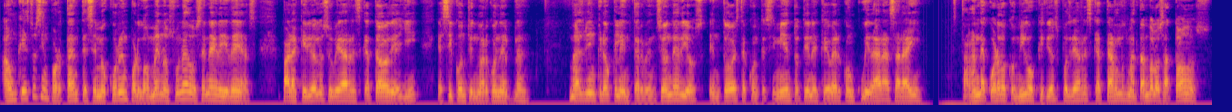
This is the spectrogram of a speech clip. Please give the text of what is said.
Aunque esto es importante, se me ocurren por lo menos una docena de ideas para que Dios los hubiera rescatado de allí y así continuar con el plan. Más bien creo que la intervención de Dios en todo este acontecimiento tiene que ver con cuidar a Sarai. Estarán de acuerdo conmigo que Dios podría rescatarlos matándolos a todos,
